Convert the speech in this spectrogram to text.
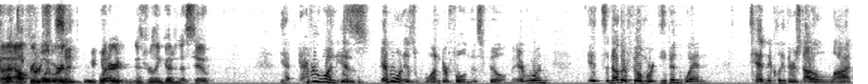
uh, Alfre 21st Woodard. Woodard is really good in this too. Yeah, everyone is everyone is wonderful in this film. Everyone, it's another film where even when technically there's not a lot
